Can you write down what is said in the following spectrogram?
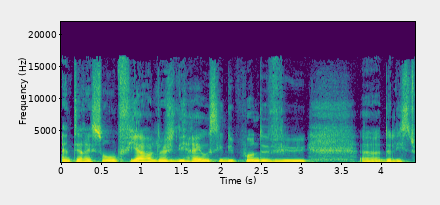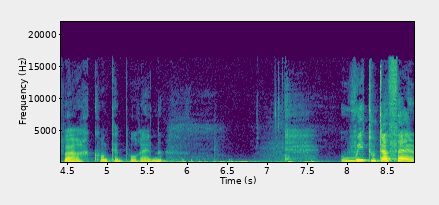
intéressant, fiable, je dirais aussi du point de vue euh, de l'histoire contemporaine? Oui, tout à fait.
